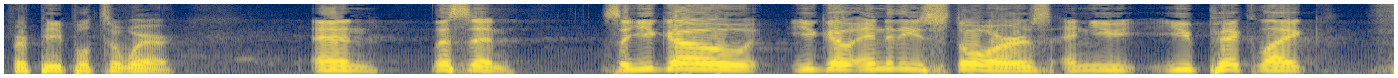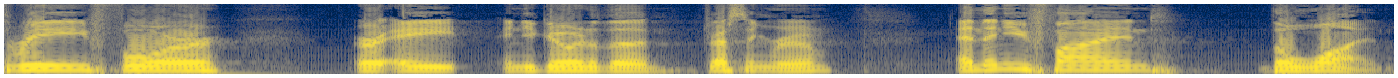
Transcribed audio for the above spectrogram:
for people to wear. And listen, so you go you go into these stores and you you pick like three, four, or eight, and you go to the dressing room, and then you find the one.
